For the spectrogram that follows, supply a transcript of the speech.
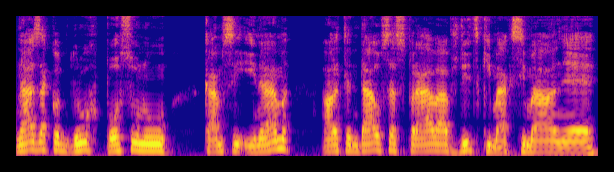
nás ako druh posunú kam si inám, ale ten dáv sa správa vždycky maximálne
